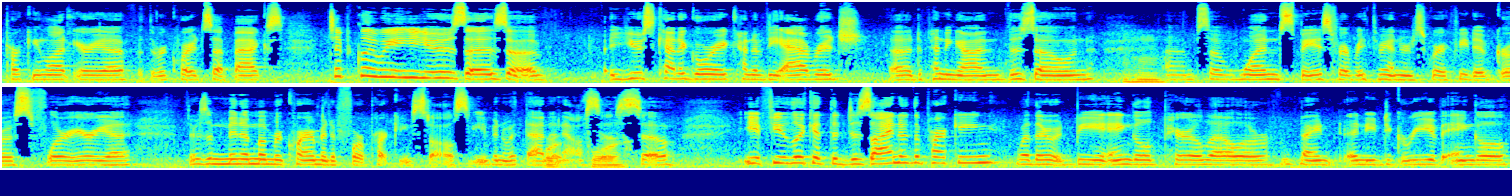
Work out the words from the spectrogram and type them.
parking lot area with the required setbacks. Typically, we use as a, a use category kind of the average, uh, depending on the zone. Um, so, one space for every 300 square feet of gross floor area. There's a minimum requirement of four parking stalls, even with that Four- analysis. four. So, if you look at the design of the parking, whether it would be angled, parallel, or nine, any degree of angle,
